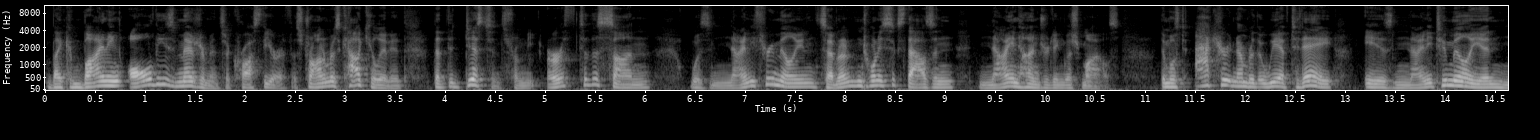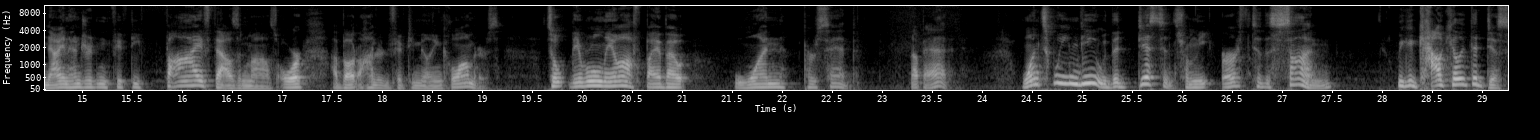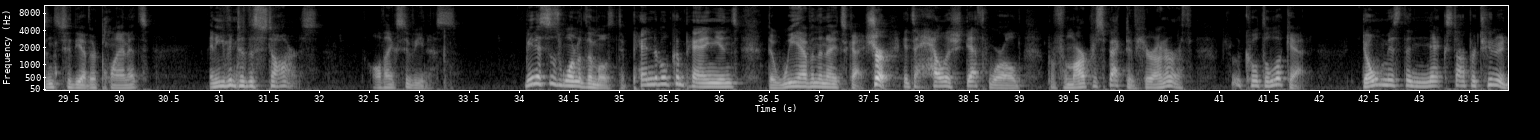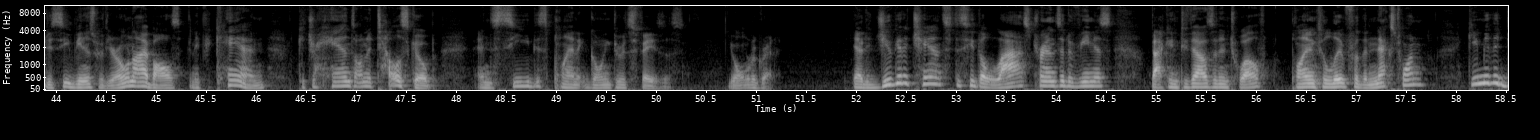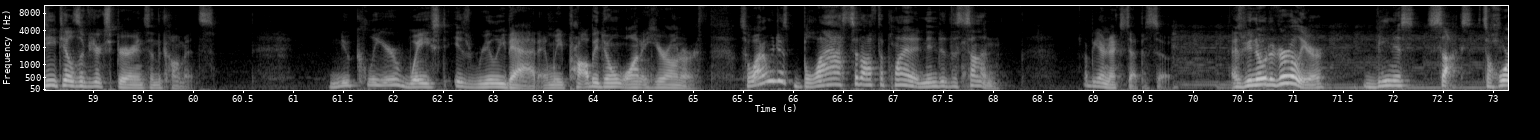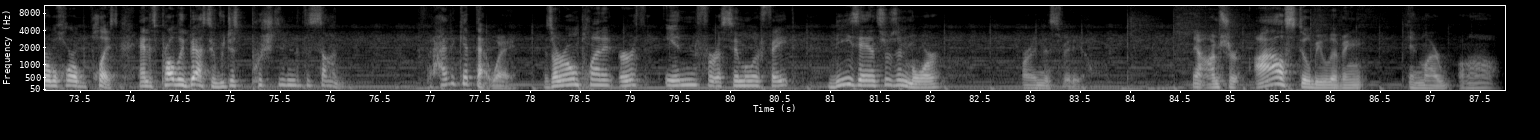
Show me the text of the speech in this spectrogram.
By combining all these measurements across the Earth, astronomers calculated that the distance from the Earth to the Sun was 93,726,900 English miles. The most accurate number that we have today is 92,955,000 miles, or about 150 million kilometers. So they were only off by about 1%. Not bad. Once we knew the distance from the Earth to the Sun, we could calculate the distance to the other planets and even to the stars, all thanks to Venus. Venus is one of the most dependable companions that we have in the night sky. Sure, it's a hellish death world, but from our perspective here on Earth, really cool to look at. Don't miss the next opportunity to see Venus with your own eyeballs, and if you can, get your hands on a telescope and see this planet going through its phases. You won't regret it. Now, did you get a chance to see the last transit of Venus back in 2012? Planning to live for the next one? Give me the details of your experience in the comments. Nuclear waste is really bad, and we probably don't want it here on Earth. So why don't we just blast it off the planet and into the sun? That'll be our next episode. As we noted earlier, Venus sucks. It's a horrible, horrible place, and it's probably best if we just pushed it into the sun. But how did it get that way? Is our own planet Earth in for a similar fate? These answers and more are in this video. Now, I'm sure I'll still be living in my... Oh.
